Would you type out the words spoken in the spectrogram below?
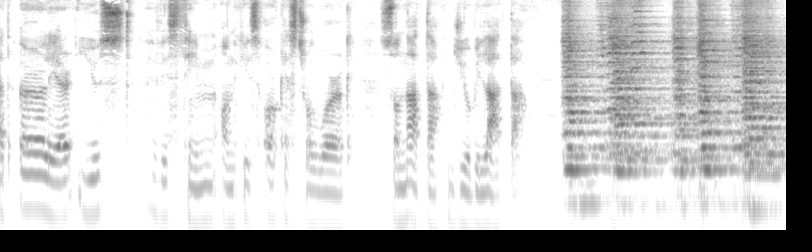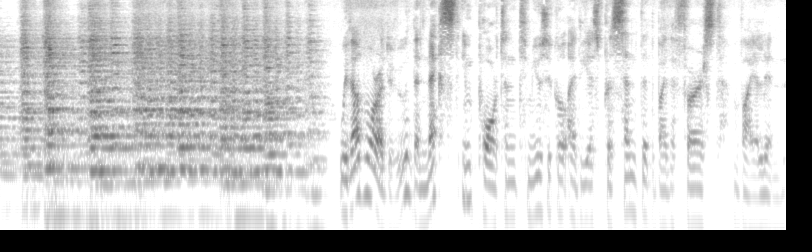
Had earlier used this theme on his orchestral work Sonata Jubilata. Without more ado, the next important musical idea is presented by the first violin,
